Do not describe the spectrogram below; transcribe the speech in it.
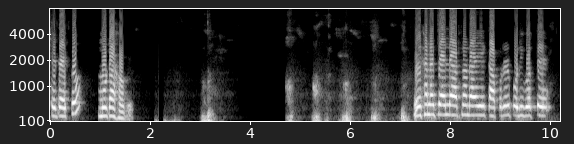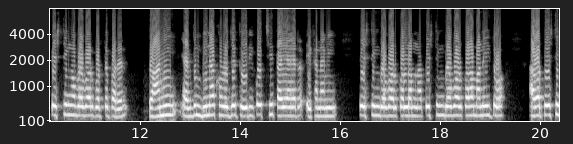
সেটা একটু মোটা হবে। এখানে চাইলে আপনারা এই কাপড়ের পরিবর্তে পেস্টিংও ব্যবহার করতে পারেন। তো আমি একদম বিনা খরচে তৈরি করছি, তাই আর এখানে আমি পেস্টিং ব্যবহার করলাম না। পেস্টিং ব্যবহার করা মানেই তো আবার পেস্টিং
